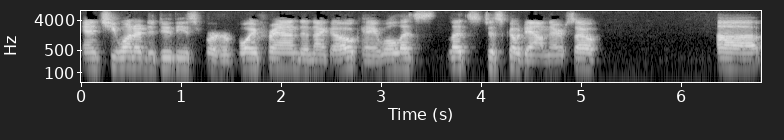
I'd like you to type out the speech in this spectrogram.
and she wanted to do these for her boyfriend, and I go, okay, well let's let's just go down there. So uh,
